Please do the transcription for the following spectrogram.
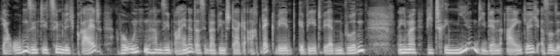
ja, oben sind die ziemlich breit, aber unten haben sie Beine, dass sie bei Windstärke 8 weggeweht werden würden. Denke ich mal, wie trainieren die denn eigentlich? Also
